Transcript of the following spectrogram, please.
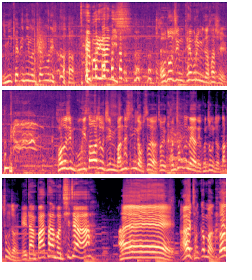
이미 케빈님은 퇴물이라 퇴물이라니 씨. 저도 지금 퇴물입니다 사실. 저도 지금 무기 써가지고 지금 만들 수 있는 게 없어요. 저희 권총전 해야 돼 권총전 딱총전. 일단 바타 한번 치자 에이, 아 잠깐만. 난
